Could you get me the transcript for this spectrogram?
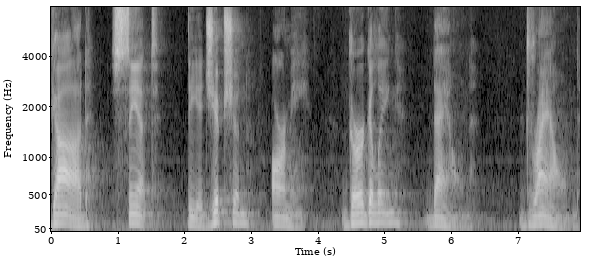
God sent the Egyptian army gurgling down, drowned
